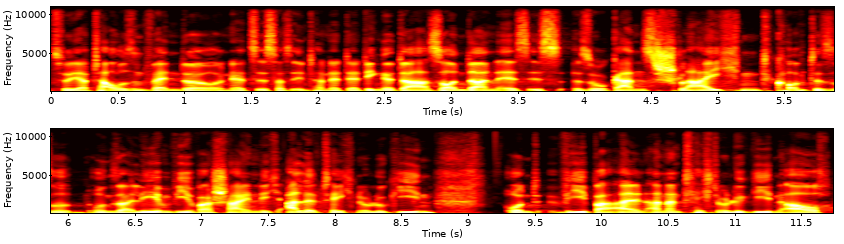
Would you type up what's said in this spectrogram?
zur Jahrtausendwende und jetzt ist das Internet der Dinge da, sondern es ist so ganz schleichend, kommt es in unser Leben, wie wahrscheinlich alle Technologien und wie bei allen anderen Technologien auch,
